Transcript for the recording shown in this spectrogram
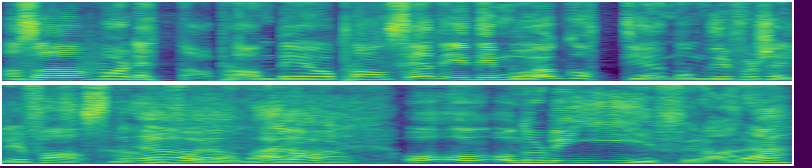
Altså, Var dette plan B og plan C? De, de må jo ha gått gjennom de forskjellige fasene på forhånd her. ja, Og, ja. og, og, og når du gir fra deg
